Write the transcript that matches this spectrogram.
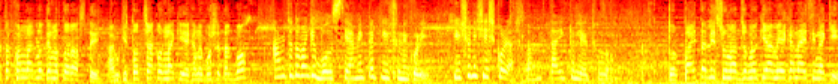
এতক্ষণ লাগল কেন তোর আসতে? আমি কি তোর চাকর নাকি এখানে বসে থাকব? আমি তো তোমাকে বলছি আমি একটা টিউশনি করি। টিউশনি শেষ করে আসলাম তাই একটু লেট হলো। তোর পাইতালি শোনার জন্য কি আমি এখানে আইছি নাকি?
